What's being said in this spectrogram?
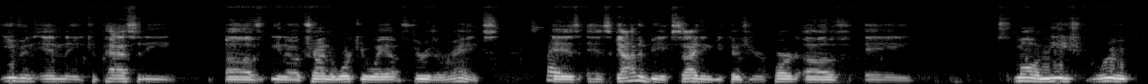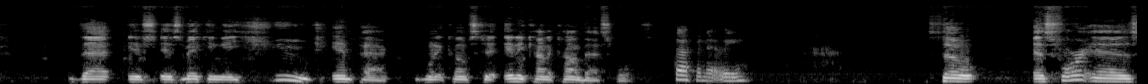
even in the capacity of you know trying to work your way up through the ranks, right. is has got to be exciting because you're part of a small niche group that is is making a huge impact when it comes to any kind of combat sports. Definitely. So, as far as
